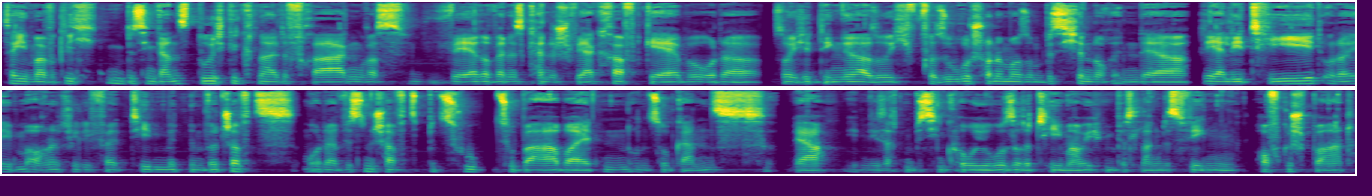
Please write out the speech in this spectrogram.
sage ich mal, wirklich ein bisschen ganz durchgeknallte Fragen. Was wäre, wenn es keine Schwerkraft gäbe oder solche Dinge? Also ich versuche schon immer so ein bisschen noch in der Realität oder eben auch natürlich vielleicht Themen mit einem Wirtschafts- oder Wissenschaftsbezug zu bearbeiten und so ganz, ja, eben wie gesagt, ein bisschen kuriosere Themen habe ich mir bislang deswegen aufgespart.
